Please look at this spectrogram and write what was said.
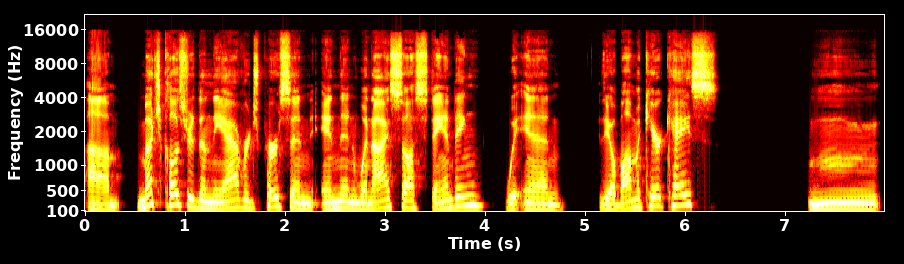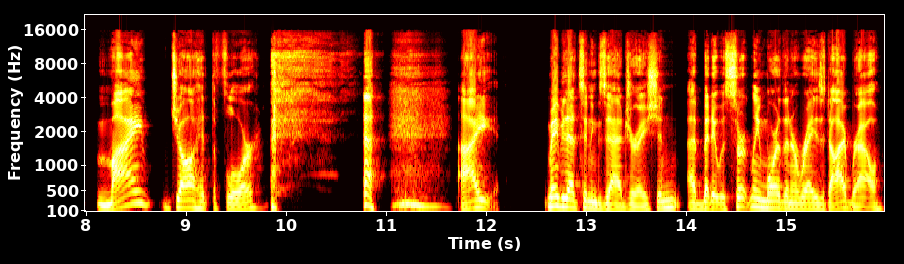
um, much closer than the average person. And then when I saw standing in the Obamacare case, my jaw hit the floor. I maybe that's an exaggeration, uh, but it was certainly more than a raised eyebrow.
